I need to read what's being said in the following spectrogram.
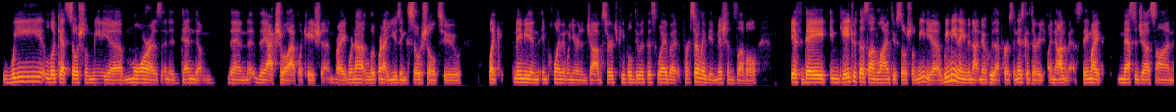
we look at social media more as an addendum than the actual application right? We're not look we're not using social to like maybe in employment when you're in a job search people do it this way but for certainly the admissions level if they engage with us online through social media we may not even not know who that person is because they're anonymous. They might message us on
